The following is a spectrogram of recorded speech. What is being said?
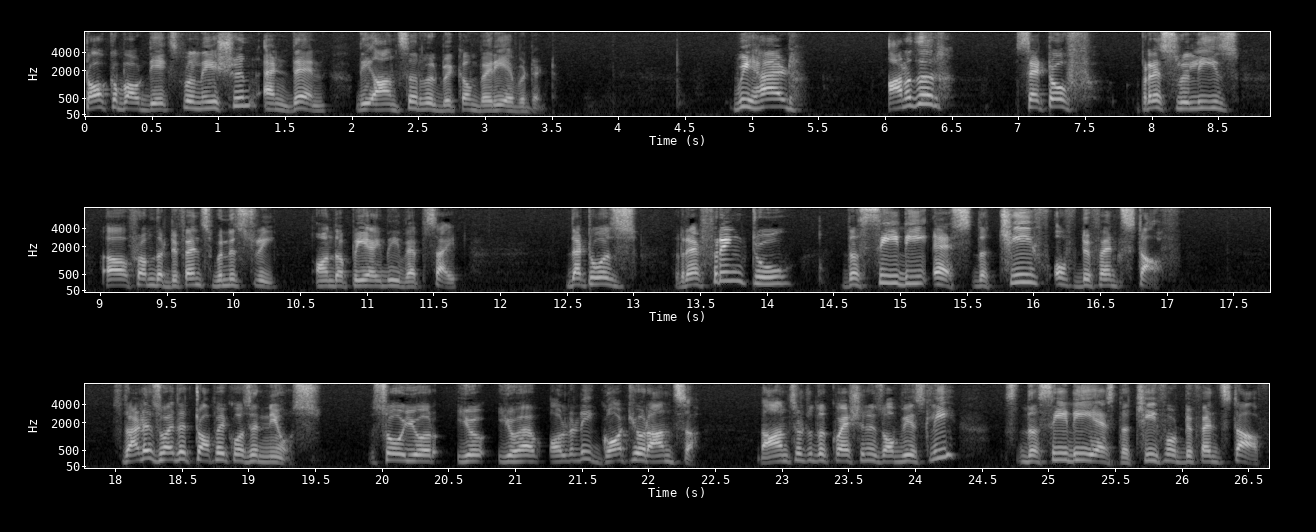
talk about the explanation, and then the answer will become very evident. We had another set of press release uh, from the defense ministry on the PIB website that was referring to the CDS, the chief of defense staff. So that is why the topic was in news. So you you, you have already got your answer. The answer to the question is obviously the CDS, the Chief of Defense Staff,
